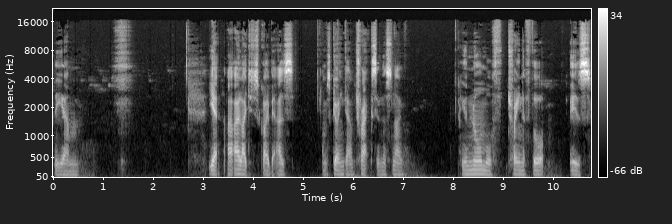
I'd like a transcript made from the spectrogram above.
The um, yeah, I, I like to describe it as I was going down tracks in the snow. Your normal th- train of thought is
